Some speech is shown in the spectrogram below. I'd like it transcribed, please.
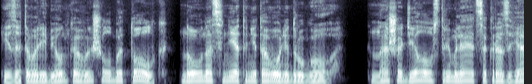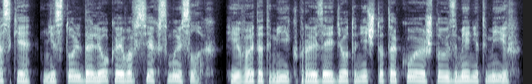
из этого ребенка вышел бы толк, но у нас нет ни того, ни другого. Наше дело устремляется к развязке, не столь далекой во всех смыслах, и в этот миг произойдет нечто такое, что изменит мир.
